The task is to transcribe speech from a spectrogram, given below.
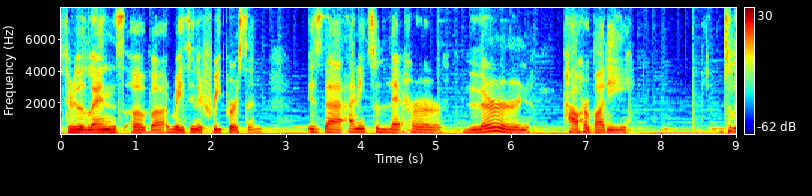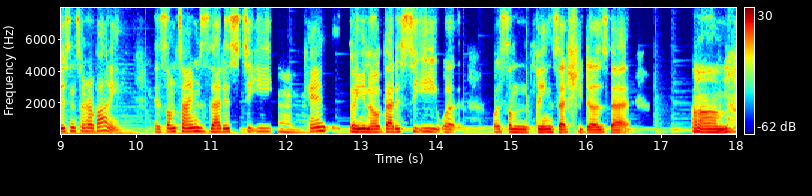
through the lens of uh, raising a free person is that I need to let her learn how her body to listen to her body and sometimes that is to eat mm. can you know that is to eat what what some things that she does that um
